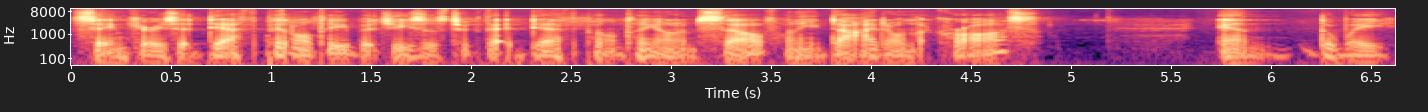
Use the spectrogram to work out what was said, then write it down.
Sin carries a death penalty, but Jesus took that death penalty on himself when he died on the cross. And the way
